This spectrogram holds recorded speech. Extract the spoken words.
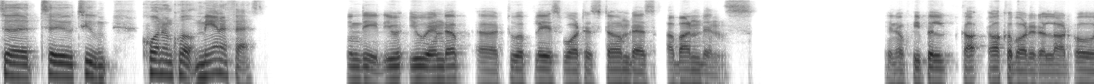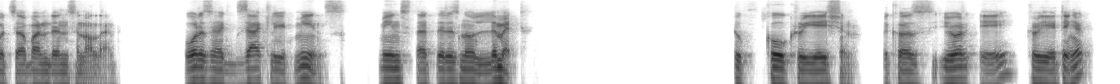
to to to quote unquote manifest Indeed, you, you end up uh, to a place what is termed as abundance. You know, people ca- talk about it a lot. Oh, it's abundance and all that. What does exactly it means? It means that there is no limit to co-creation because you're a creating it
